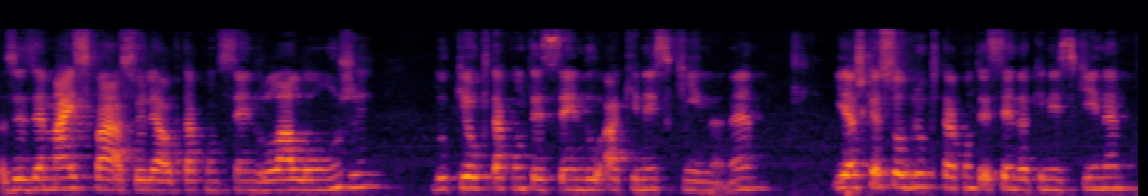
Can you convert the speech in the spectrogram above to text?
Às vezes é mais fácil olhar o que está acontecendo lá longe do que o que está acontecendo aqui na esquina, né? E acho que é sobre o que está acontecendo aqui na esquina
